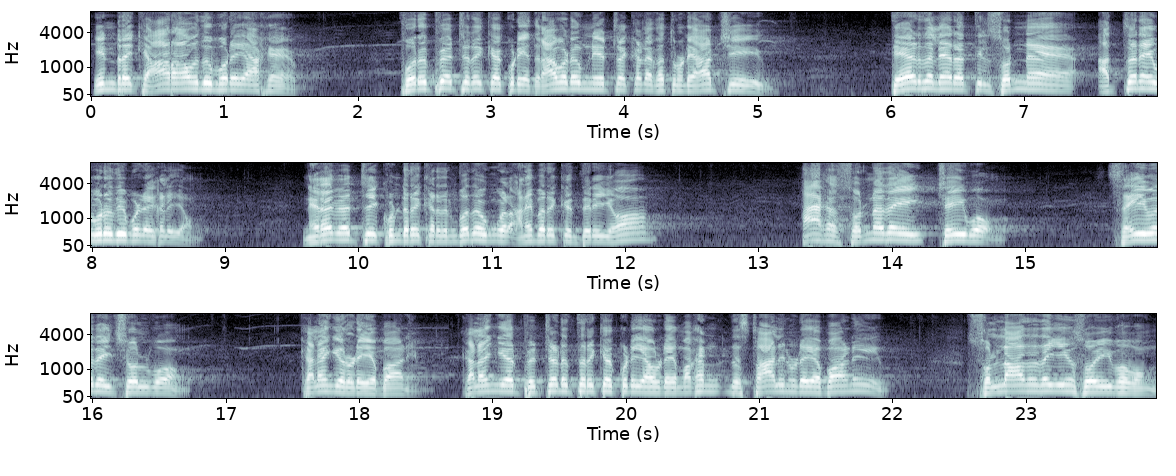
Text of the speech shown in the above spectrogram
இன்றைக்கு ஆறாவது முறையாக பொறுப்பேற்றிருக்கக்கூடிய திராவிட முன்னேற்ற கழகத்தினுடைய ஆட்சி தேர்தல் நேரத்தில் சொன்ன அத்தனை உறுதிமொழிகளையும் நிறைவேற்றி கொண்டிருக்கிறது என்பது உங்கள் அனைவருக்கும் தெரியும். ஆக சொன்னதை செய்வோம் செய்வதை சொல்வோம். கலைஞருடைய பாணி கலைஞர் பெற்றெடுத்திருக்கக்கூடிய அவருடைய மகன் இந்த ஸ்டாலினுடைய பாணி சொல்லாததையும் செய்வோம்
